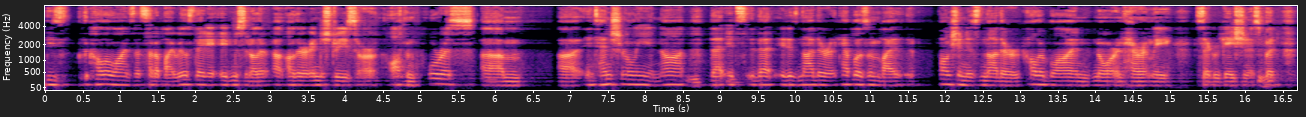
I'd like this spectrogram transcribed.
these the color lines that's set up by real estate agents and other uh, other industries are often porous, um, uh, intentionally and not. Mm-hmm. That it's that it is neither capitalism by function is neither colorblind nor inherently segregationist. Mm-hmm. But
